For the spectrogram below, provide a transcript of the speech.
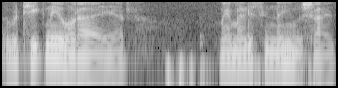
अभी ठीक नहीं हो रहा है यार। मैं मेडिसिन नहीं हूँ शायद।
